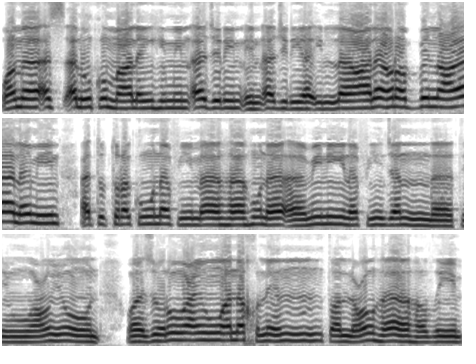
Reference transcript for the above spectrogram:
وما أسألكم عليه من أجر إن أجري إلا على رب العالمين أتتركون فيما هاهنا آمنين في جنات وعيون وزروع ونخل طلعها هضيم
